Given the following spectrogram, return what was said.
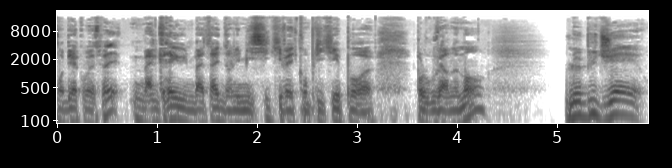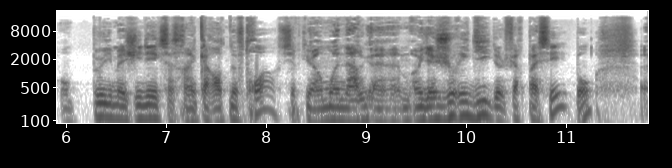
On voit bien comment ça se passe, malgré une bataille dans l'hémicycle qui va être compliquée pour, euh, pour le gouvernement. Le budget, on peut imaginer que ça sera un 49-3, c'est-à-dire qu'il y a un, moyen juridique de le faire passer. Bon, euh,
